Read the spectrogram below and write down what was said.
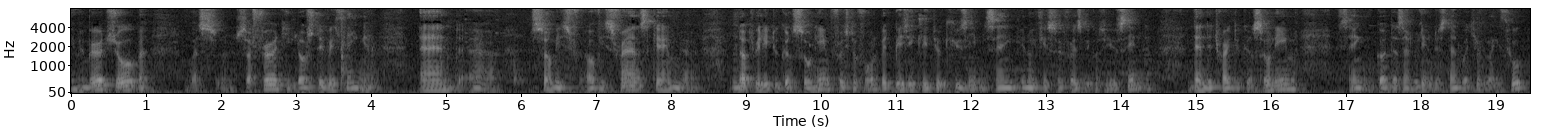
Remember, Job was uh, suffered, he lost everything, and uh, some of his friends came. Uh, not really to console him, first of all, but basically to accuse him, saying, you know, if you suffer, it's because you have sinned. Then they try to console him, saying God doesn't really understand what you're going through.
